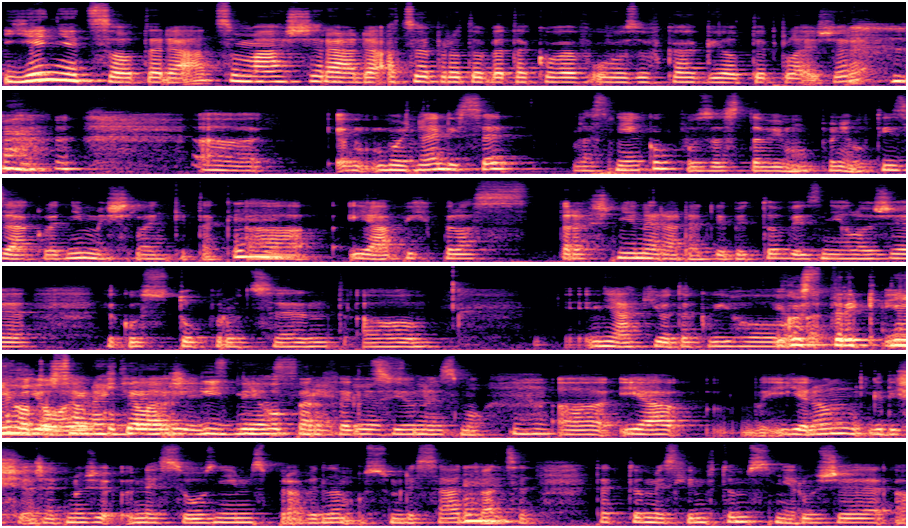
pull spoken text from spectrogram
je něco teda, co máš ráda a co je pro tebe takové v uvozovkách guilty pleasure? Eh, možná, když se vlastně jako pozastavím úplně u té základní myšlenky, tak mm-hmm. a já bych byla strašně nerada, kdyby to vyznělo, že jako 100% uh, nějakého takového... Jako striktního, jo, to jsem nechtěla říct. Rigidního perfekcionismu. Jasně. Uh, já jenom, když řeknu, že nesouzním s pravidlem 80-20, mm-hmm. tak to myslím v tom směru, že... Uh,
